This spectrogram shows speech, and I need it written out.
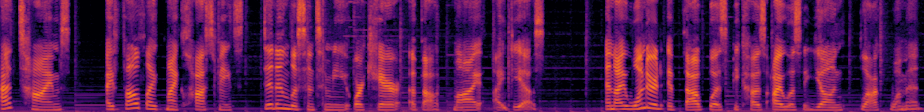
At times, I felt like my classmates didn't listen to me or care about my ideas. And I wondered if that was because I was a young Black woman.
